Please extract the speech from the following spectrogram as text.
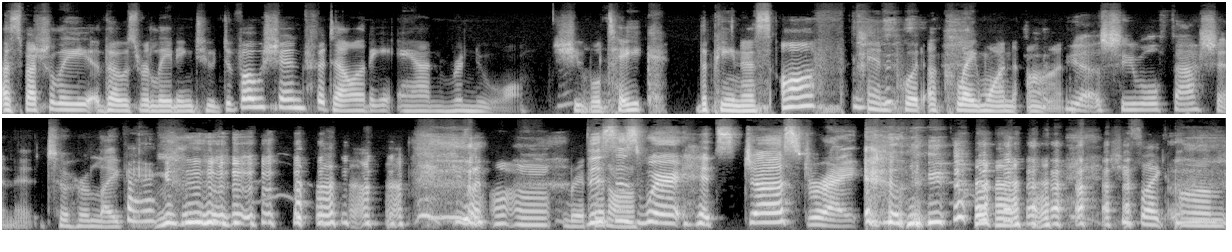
especially those relating to devotion, fidelity, and renewal. She will take the penis off and put a clay one on. Yeah, she will fashion it to her liking. She's like, uh-uh, rip this is where it hits just right. She's like, um,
